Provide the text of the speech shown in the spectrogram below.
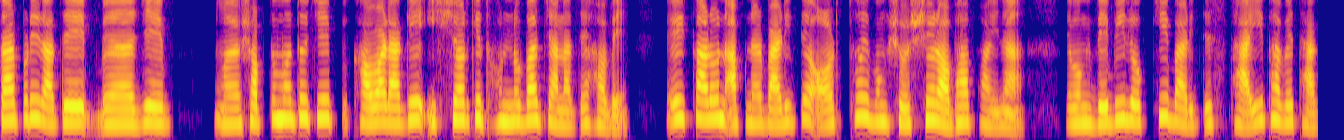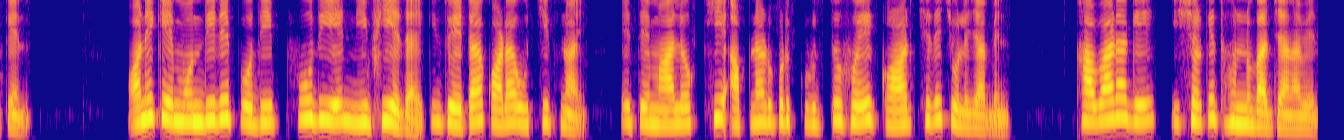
তারপরে রাতে যে সপ্তমত যে খাওয়ার আগে ঈশ্বরকে ধন্যবাদ জানাতে হবে। এর কারণ আপনার বাড়িতে অর্থ এবং শস্যের অভাব হয় না এবং দেবী লক্ষ্মী বাড়িতে স্থায়ীভাবে থাকেন। অনেকে মন্দিরে প্রদীপ, ফু দিয়ে নিভিয়ে দেয়, কিন্তু এটা করা উচিত নয়। এতে মা লক্ষ্মী আপনার উপর ক্রুদ্ধ হয়ে ঘর ছেড়ে চলে যাবেন। খাওয়ার আগে ঈশ্বরকে ধন্যবাদ জানাবেন।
